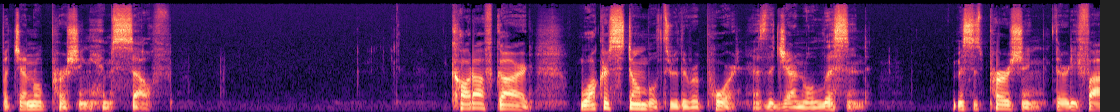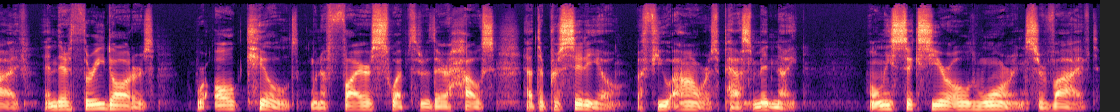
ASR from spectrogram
but General Pershing himself. Caught off guard, Walker stumbled through the report as the general listened. Mrs. Pershing, 35, and their three daughters were all killed when a fire swept through their house at the Presidio a few hours past midnight. Only six year old Warren survived.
